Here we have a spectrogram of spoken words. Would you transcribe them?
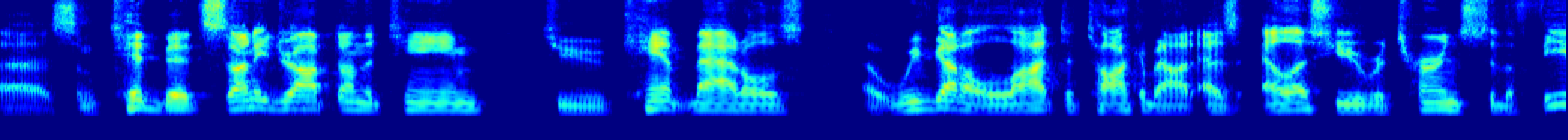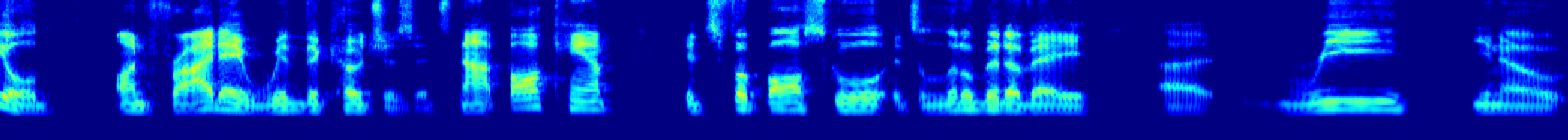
uh, some tidbits Sonny dropped on the team to camp battles. Uh, we've got a lot to talk about as LSU returns to the field on Friday with the coaches. It's not fall camp, it's football school. It's a little bit of a uh, re, you know,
